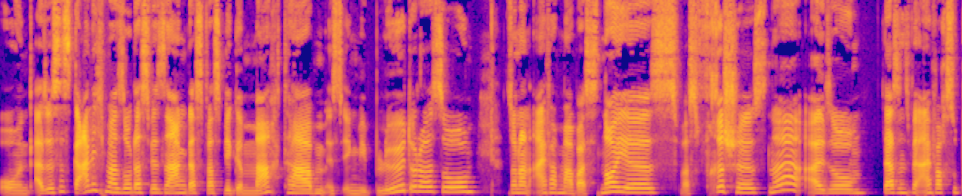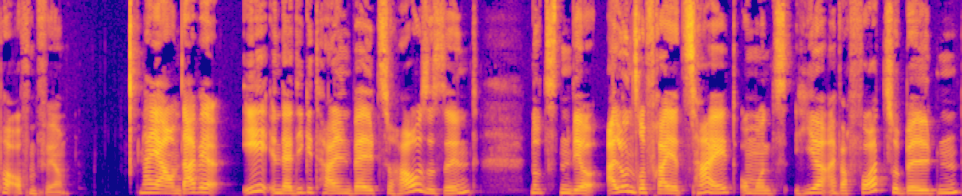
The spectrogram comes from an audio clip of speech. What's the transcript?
Und also es ist gar nicht mal so, dass wir sagen, das, was wir gemacht haben, ist irgendwie blöd oder so, sondern einfach mal was Neues, was Frisches, ne? Also da sind wir einfach super offen für. Naja, und da wir eh in der digitalen Welt zu Hause sind, nutzten wir all unsere freie Zeit, um uns hier einfach fortzubilden.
